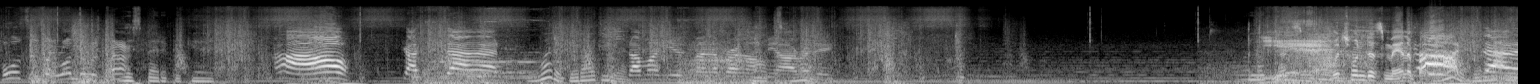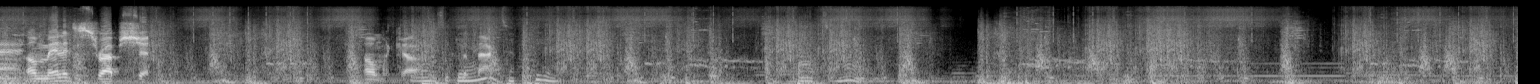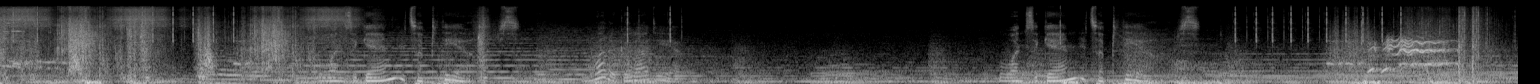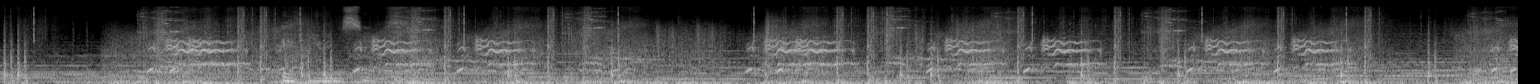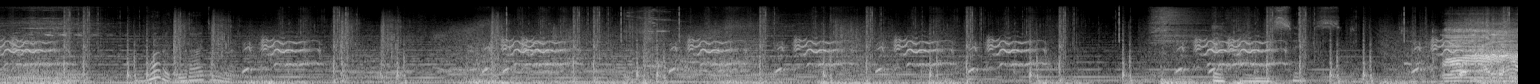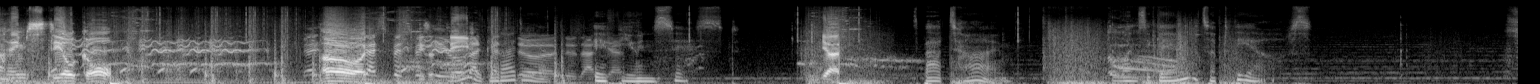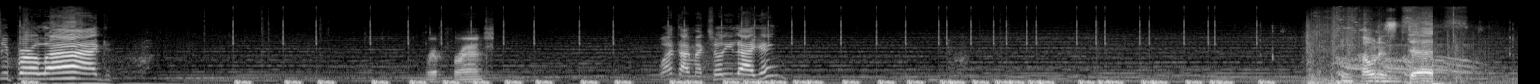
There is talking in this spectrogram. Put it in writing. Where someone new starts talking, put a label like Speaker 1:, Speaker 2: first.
Speaker 1: forces are under attack.
Speaker 2: This better be good.
Speaker 3: Oh! God damn it!
Speaker 2: What a good idea.
Speaker 3: Someone used mana burn on me already.
Speaker 2: Well,
Speaker 4: Yeah. Which one does mana ah, burn?
Speaker 3: Oh, god damn it!
Speaker 4: Oh, mana disrupt. Shit. Oh my god.
Speaker 2: Once
Speaker 4: The
Speaker 2: again,
Speaker 4: back.
Speaker 2: it's up to it's up to the elves. What a good idea. Once again, it's up to the elves.
Speaker 4: Steal gold? Oh,
Speaker 3: you guys specifically
Speaker 4: he's a thief?
Speaker 2: A good
Speaker 3: can't do, uh,
Speaker 2: idea.
Speaker 3: do that
Speaker 2: If
Speaker 3: yet.
Speaker 2: you insist.
Speaker 4: Yeah.
Speaker 2: It's about time. Once again, it's up to the elves.
Speaker 3: Super lag!
Speaker 5: Rip French.
Speaker 3: What? I'm actually lagging?
Speaker 4: Opponent's dead.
